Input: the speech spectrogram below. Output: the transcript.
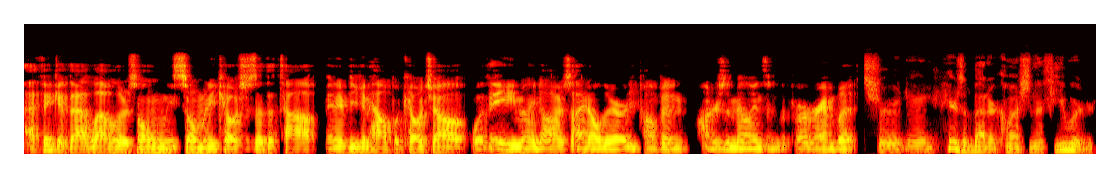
I think at that level, there's only so many coaches at the top, and if you can help a coach out with eighty million dollars, I know they're already pumping hundreds of millions into the program, but true, dude. Here's a better question: If you were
